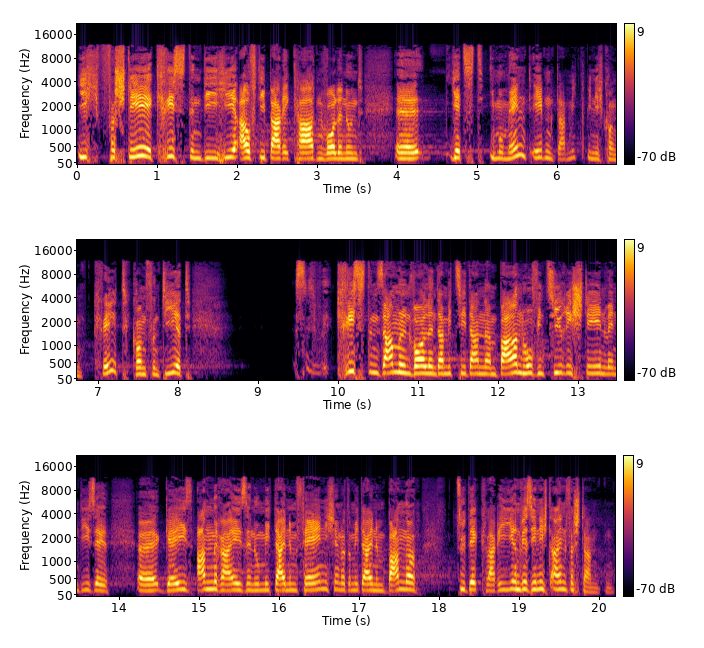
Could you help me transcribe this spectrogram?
ich verstehe Christen, die hier auf die Barrikaden wollen und äh, jetzt im Moment eben, damit bin ich konkret konfrontiert, Christen sammeln wollen, damit sie dann am Bahnhof in Zürich stehen, wenn diese äh, Gays anreisen, um mit einem Fähnchen oder mit einem Banner zu deklarieren, wir sind nicht einverstanden.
